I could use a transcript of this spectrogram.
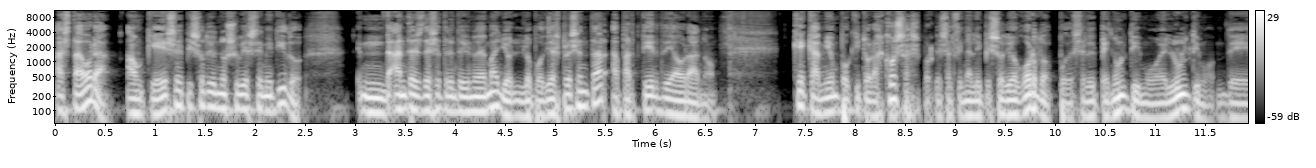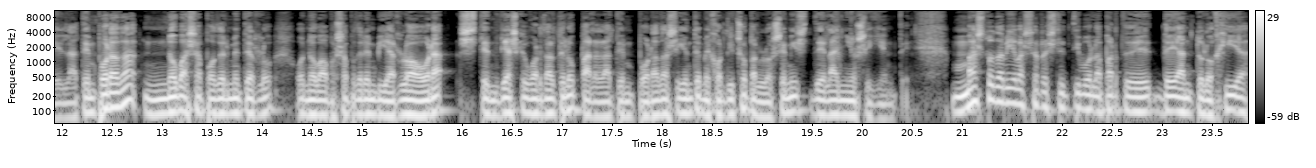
Hasta ahora, aunque ese episodio no se hubiese emitido mm, antes de ese 31 de mayo, lo podías presentar, a partir de ahora no. que cambia un poquito las cosas, porque es al final el episodio gordo, puede ser el penúltimo, el último de la temporada, no vas a poder meterlo o no vamos a poder enviarlo ahora, tendrías que guardártelo para la temporada siguiente, mejor dicho, para los semis del año siguiente. Más todavía va a ser restrictivo la parte de, de antología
